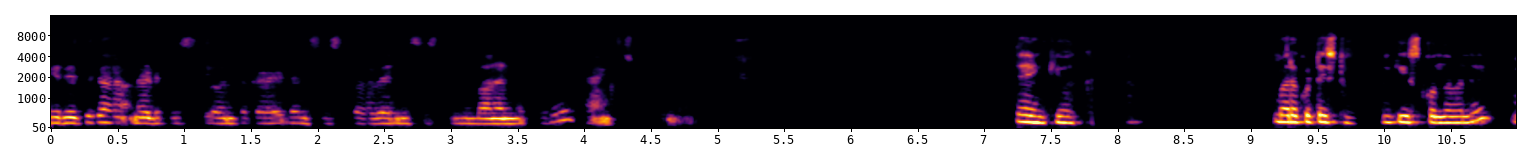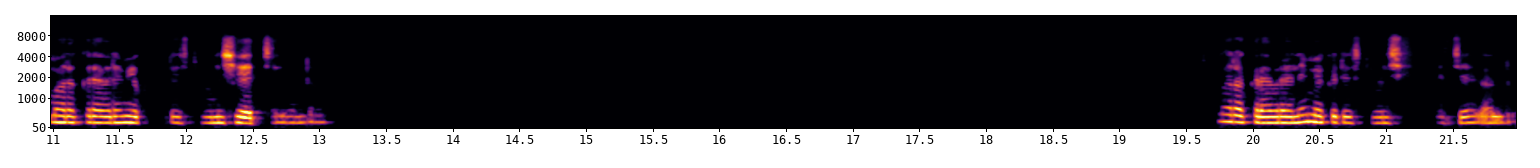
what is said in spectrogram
ఈ రీతిగా నడిపిస్తూ అంత గైడెన్స్ ఇస్తూ అవేర్నెస్ ఇస్తుంది బాగా కూడా థ్యాంక్స్ చెప్తున్నాను. థ్యాంక్ యూ అక్క. మరొక టెస్ట్ తీసుకుందామండి. మరొకరు ఎవరైనా యొక్క టెస్ట్ షేర్ చేయండి మరొకరు ఎవరైనా మీ యొక్క టెస్ట్ షేర్ చేయగలరు?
